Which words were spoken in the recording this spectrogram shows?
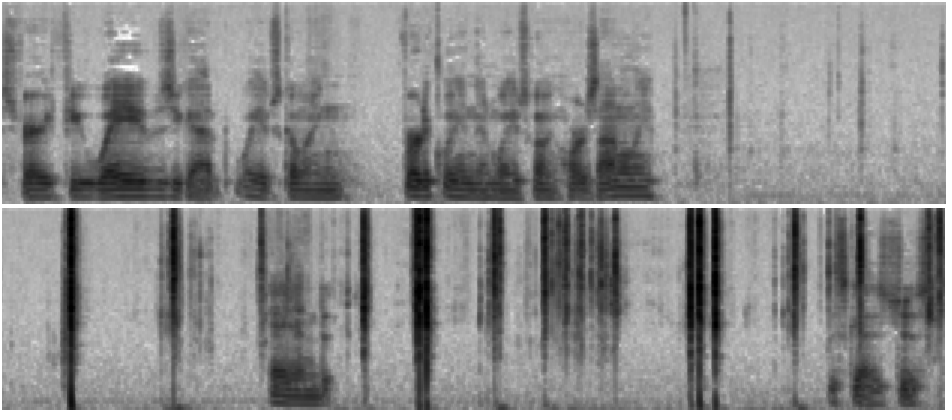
just very few waves. You got waves going vertically and then waves going horizontally. And this guy's just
